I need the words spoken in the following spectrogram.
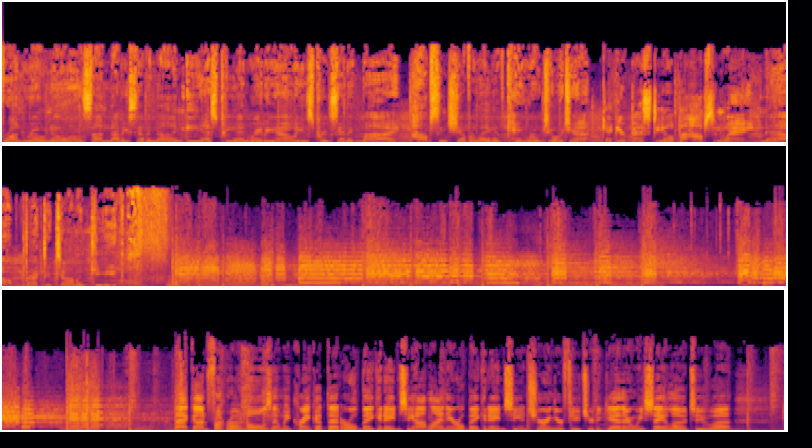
Front Row Noles on 97.9 ESPN Radio is presented by Hobson Chevrolet of Cairo, Georgia. Get your best deal the Hobson way. Now, back to Tom and Keith. Back on Front Row Noles, and we crank up that Earl Bacon Agency hotline, the Earl Bacon Agency ensuring your future together. And we say hello to uh,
